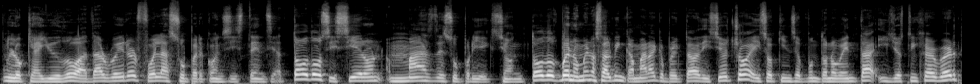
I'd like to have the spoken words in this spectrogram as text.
lo que ayudó a Darth Raider fue la super consistencia. Todos hicieron más de su proyección. Todos, bueno, menos Alvin Camara que proyectaba 18 e hizo 15.90 y Justin Herbert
